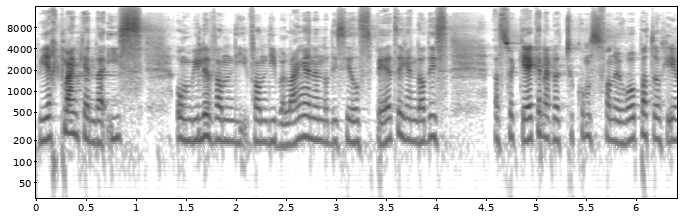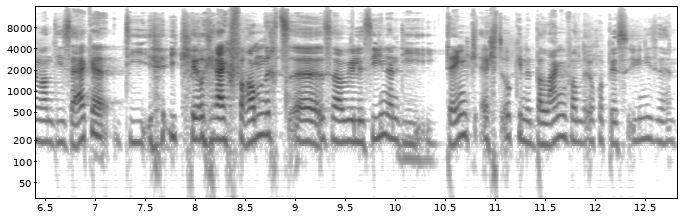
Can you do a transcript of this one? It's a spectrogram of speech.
weerklank en dat is omwille van die, van die belangen. En dat is heel spijtig. En dat is, als we kijken naar de toekomst van Europa, toch een van die zaken die ik heel graag veranderd eh, zou willen zien en die ik denk echt ook in het belang van de Europese Unie zijn.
